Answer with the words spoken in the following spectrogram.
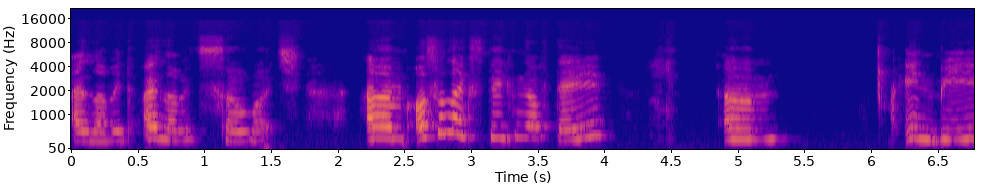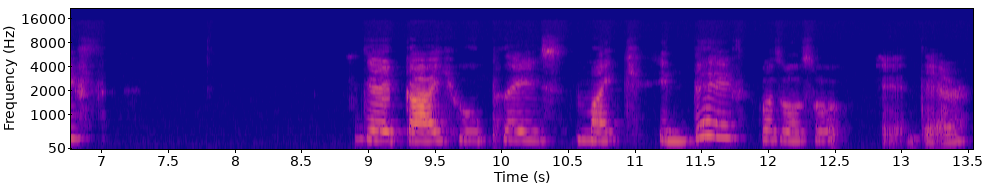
I love it. I love it so much. Um, also, like speaking of Dave, um, in Beef, the guy who plays Mike in Dave was also Eh, there.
